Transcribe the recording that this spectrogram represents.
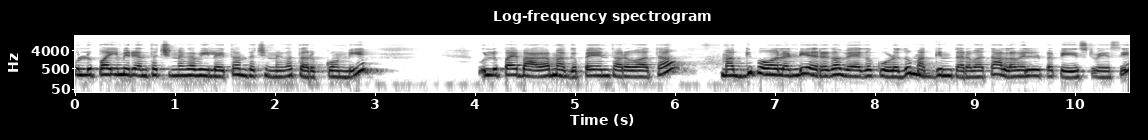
ఉల్లిపాయ మీరు ఎంత చిన్నగా వీలైతే అంత చిన్నగా తరుక్కోండి. ఉల్లిపాయ బాగా మగ్గిపోయిన తర్వాత మగ్గిపోవాలండి ఎర్రగా వేగకూడదు. మగ్గిన తర్వాత అల్లం వెల్లిపాయ పేస్ట్ వేసి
